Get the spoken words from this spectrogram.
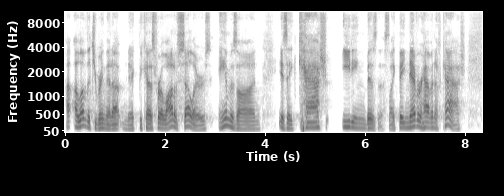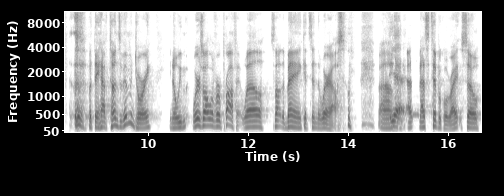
I love that you bring that up, Nick, because for a lot of sellers, Amazon is a cash eating business. Like they never have enough cash, but they have tons of inventory you know, we where's all of our profit? Well, it's not the bank; it's in the warehouse. um, yeah, that, that's typical, right? So,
